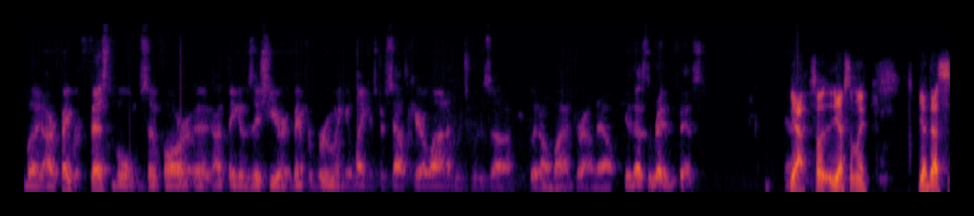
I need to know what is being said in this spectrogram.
But our favorite festival so far, uh, I think it was this year at Benford Brewing in Lancaster, South Carolina, which was uh, put on by Drowned Out. Yeah, that's the Raven Fest. yeah so yeah something yeah that's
